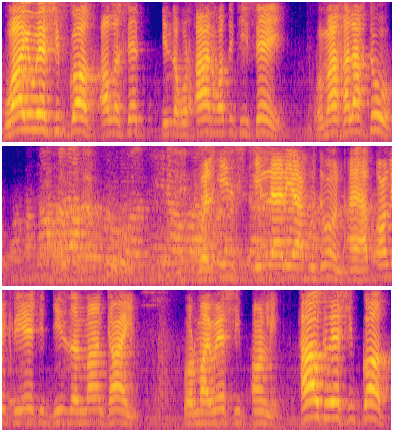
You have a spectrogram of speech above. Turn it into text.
Why you worship God? Allah said in the Quran, what did He say? وما خلقت والإنس إلا ليعبدون I have only created jinns and mankind for my worship only. How to worship God?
